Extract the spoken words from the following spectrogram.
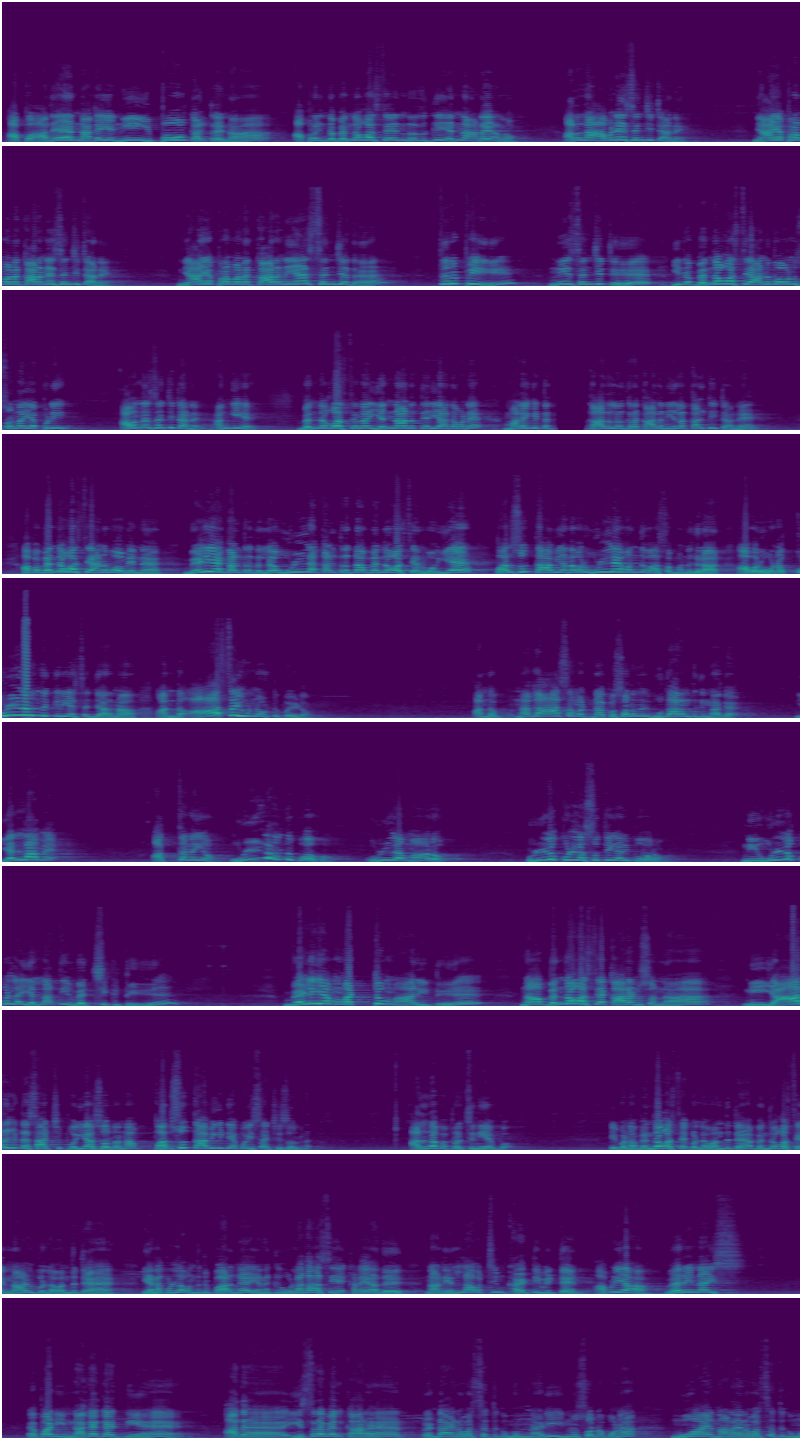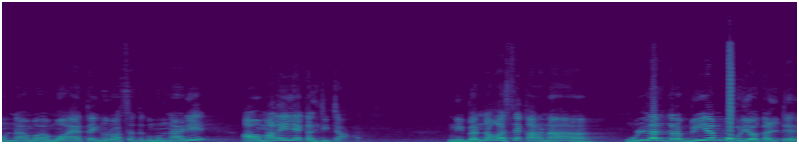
அப்போ அதே நகையை நீ இப்போவும் கழட்டுறேன்னா அப்புறம் இந்த பெந்தகோஸ்தேன்றதுக்கு என்ன அடையாளம்? அதை தான் அவனே செஞ்சிட்டானே. நியாயப்பிரமாணக்காரனே செஞ்சிட்டானே. நியாயப்பிரமாணக்காரனையே செஞ்சதை திருப்பி நீ செஞ்சுட்டு இதை பெந்தகோஸ்தே அனுபவம்னு சொன்னால் எப்படி? அவன் தான் செஞ்சுட்டானே அங்கேயே. பெந்தகோஸ்தேனா என்னான்னு தெரியாதவனே மலைக்கிட்ட காதில் இருக்கிற காதணியெல்லாம் கழட்டிட்டானே. அப்ப பெந்தகோஸ்தி அனுபவம் என்ன? வெளியே கழட்டுறது இல்ல உள்ள கழட்டுறது தான் பெந்தகோஸ்தி அனுபவம். ஏன் பரிசுத்தாவியானவர் உள்ளே வந்து வாசம் பண்ணுகிறார். அவர் உனக்குள்ள இருந்து கிரியை செஞ்சாருன்னா அந்த ஆசை உன்னை விட்டு போயிடும். அந்த நகை ஆசை மட்டும் நான் இப்போ சொல்றது உதாரணத்துக்கு நகை. எல்லாமே அத்தனையும் உள்ள இருந்து போகும். உள்ள மாறும். உள்ளுக்குள்ள சுத்திகரிப்பு வரும். நீ உள்ளுக்குள்ள எல்லாத்தையும் வச்சுக்கிட்டு வெளியே மட்டும் மாறிட்டு நான் பெந்தோகஸ்தேக்காரன் சொன்னா நீ யாருக்கிட்ட சாட்சி பொய்யா சொல்றனா பரிசுத்தாவிக்கிட்டே போய் சாட்சி சொல்கிறேன் அதுதான் இப்போ பிரச்சனையே இப்போ. இப்போ நான் பெந்தோகஸ்தேக்குள்ளே வந்துட்டேன் பெந்தோகஸ்தே நாளுக்குள்ளே வந்துட்டேன். எனக்குள்ளே வந்துட்டு பாருங்கள் எனக்கு உலக ஆசையே கிடையாது. நான் எல்லாவற்றையும் கழட்டி விட்டேன் அப்படியா? வெரி நைஸ் எப்பா நீ நகை கட்டினியே. அதை இஸ்ரவேல்காரன் ரெண்டாயிரம் வருஷத்துக்கு முன்னாடி இன்னும் சொல்ல போனால் மூவாயிரம் நாலாயிரம் வருஷத்துக்கு முன்ன மூ- மூவாயிரத்து ஐநூறு வருஷத்துக்கு முன்னாடி அவன் மலையிலே கழட்டிட்டான். நீ பெந்தகோஸ்தேக்காரனா? உள்ள இருக்கிற பிஎம்டபிள்யூ கழட்டு.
